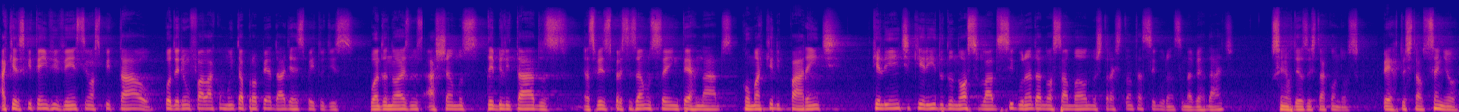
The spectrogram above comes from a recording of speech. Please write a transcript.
Aqueles que têm vivência em um hospital poderiam falar com muita propriedade a respeito disso. Quando nós nos achamos debilitados, às vezes precisamos ser internados, como aquele parente, aquele ente querido do nosso lado, segurando a nossa mão, nos traz tanta segurança, na é verdade. O Senhor Deus está conosco. Perto está o Senhor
